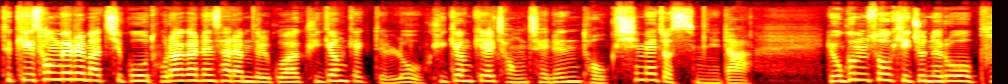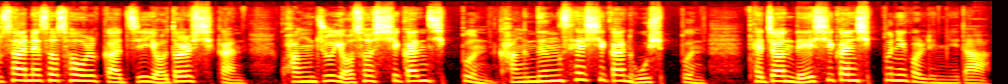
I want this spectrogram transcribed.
특히 성묘를 마치고 돌아가는 사람들과 귀경객들로 귀경길 정체는 더욱 심해졌습니다. 요금소 기준으로 부산에서 서울까지 8시간, 광주 6시간 10분, 강릉 3시간 50분, 대전 4시간 10분이 걸립니다.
